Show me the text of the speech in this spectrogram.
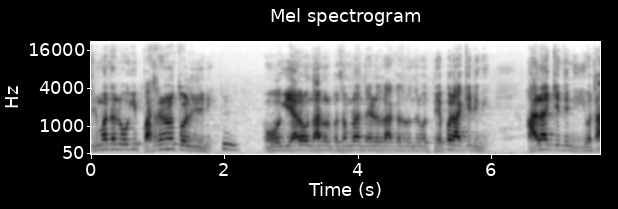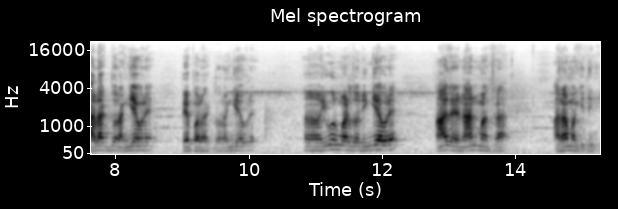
ಸಿನಿಮಾದಲ್ಲಿ ಹೋಗಿ ಪಾತ್ರನೂ ತೊಳೆದಿದ್ದೀನಿ. ಹೋಗಿ ಯಾರೋ ಒಂದು ಆರುನೂರು ರೂಪಾಯಿ ಸಂಬಳ ಅಂತ ಹೇಳಿದ್ರು ಹಾಕಿದ್ರು ಅಂದರೆ ಇವತ್ತು ಪೇಪರ್ ಹಾಕಿದ್ದೀನಿ ಹಾಲು ಹಾಕಿದ್ದೀನಿ. ಇವತ್ತು ಹಾಲು ಹಾಕಿದವ್ರು ಹಂಗೆ ಅವರೇ ಪೇಪರ್ ಹಾಕಿದವ್ರು ಹಂಗೆ ಅವರೇ. ಇವ್ರು ಮಾಡಿದವ್ರು ಹಿಂಗೆ ಅವರೇ. ಆದರೆ ನಾನು ಮಾತ್ರ ಆರಾಮಾಗಿದ್ದೀನಿ.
